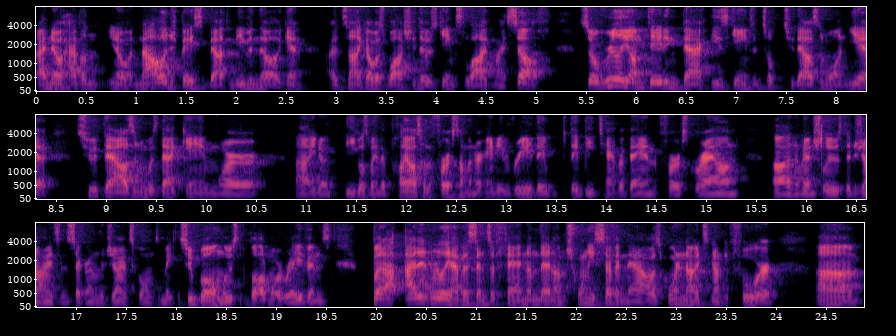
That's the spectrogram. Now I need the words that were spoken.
I know have a you know a knowledge base about them, even though again it's not like I was watching those games live myself. So really, I'm dating back these games until 2001. Yeah, 2000 was that game where uh, you know the Eagles made the playoffs for the first time under Andy Reid. They they beat Tampa Bay in the first round. Uh, and eventually it was the Giants in the second round. The Giants going to make the Super Bowl and lose to the Baltimore Ravens. But I, I, didn't really have a sense of fandom then. I'm 27 now. I was born in 1994. Um,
